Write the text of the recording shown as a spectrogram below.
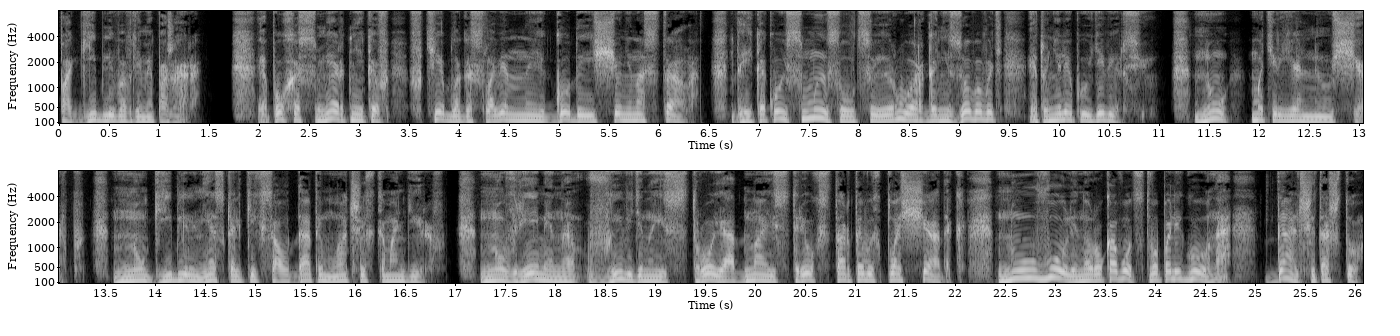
погибли во время пожара. Эпоха смертников в те благословенные годы еще не настала. Да и какой смысл ЦРУ организовывать эту нелепую диверсию? Ну, материальный ущерб. Ну, гибель нескольких солдат и младших командиров. Ну, временно выведена из строя одна из трех стартовых площадок. Ну, уволено руководство полигона. Дальше-то что?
